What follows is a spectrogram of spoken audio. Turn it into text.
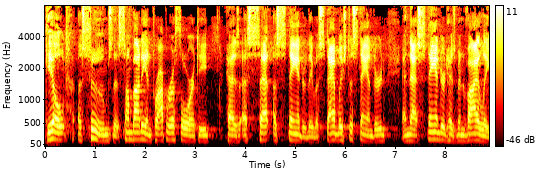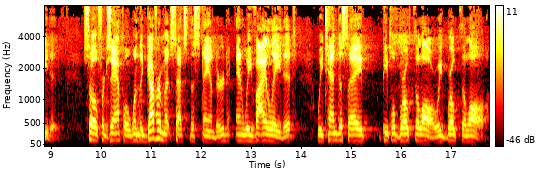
Guilt assumes that somebody in proper authority has a set a standard. They've established a standard, and that standard has been violated. So, for example, when the government sets the standard and we violate it, we tend to say people broke the law or we broke the law.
